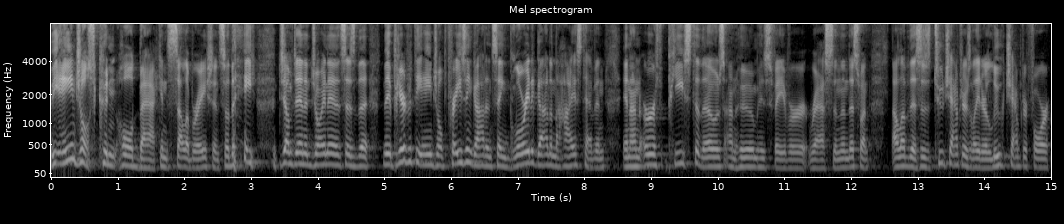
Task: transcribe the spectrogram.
The angels couldn't hold back in celebration. So they jumped in and joined in. It says that they appeared with the angel, praising God and saying, Glory to God in the highest heaven, and on earth, peace to those on whom his favor rests. And then this one, I love this. This is two chapters later, Luke chapter 4.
